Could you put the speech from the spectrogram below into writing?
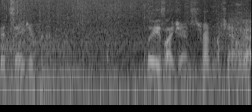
It's saved here for now. Please like, share, and subscribe to my channel, guys.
